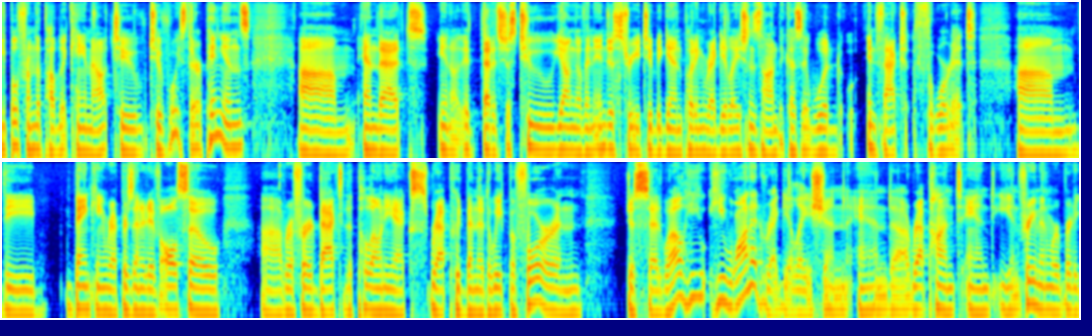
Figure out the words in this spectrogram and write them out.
people from the public came out to to voice their opinions um, and that you know it, that it's just too young of an industry to begin putting regulations on because it would in fact thwart it. Um, the banking representative also uh, referred back to the Poloniex rep who'd been there the week before and just said, well, he he wanted regulation, and uh, Rep Hunt and Ian Freeman were pretty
